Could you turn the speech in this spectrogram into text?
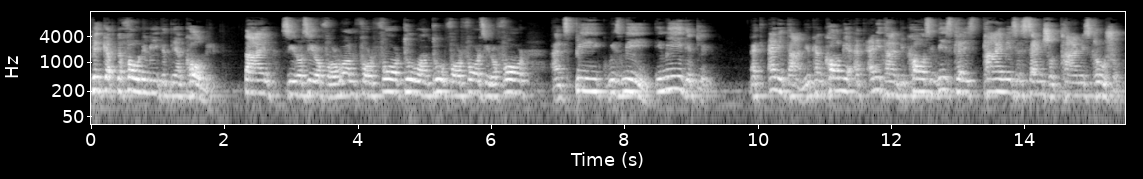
pick up the phone immediately and call me. Dial 00414421244404 and speak with me immediately at any time. You can call me at any time because in this case, time is essential, time is crucial.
